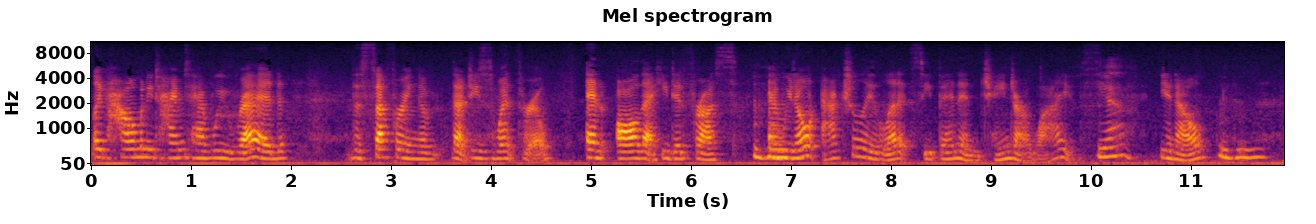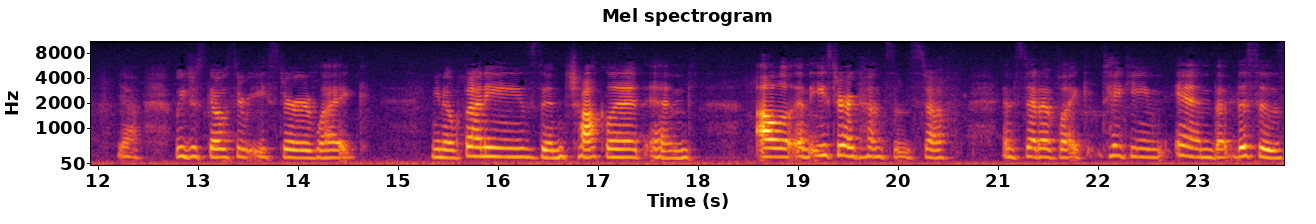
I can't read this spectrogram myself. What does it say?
like how many times have we read the suffering of that Jesus went through and all that he did for us and Mhm. we don't actually let it seep in and change our lives, Yeah. You know? hmm Yeah, we just go through Easter like, you know, bunnies and chocolate and all and Easter egg hunts and stuff, instead of like taking in that this is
